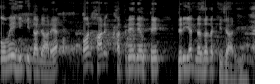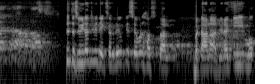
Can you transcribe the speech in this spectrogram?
ਉਵੇਂ ਹੀ ਕੀਤਾ ਜਾ ਰਿਹਾ। ਔਰ ਹਰ ਖਤਰੇ ਦੇ ਉੱਤੇ ਜਿਹੜੀ ਹੈ ਨਜ਼ਰ ਰੱਖੀ ਜਾ ਰਹੀ ਹੈ। ਤੇ ਤਸਵੀਰਾਂ 'ਚ ਵੀ ਦੇਖ ਸਕਦੇ ਹੋ ਕਿ ਸਿਵਲ ਹਸਪਤਾਲ ਬਟਾਲਾ, ਜਿਹੜਾ ਕਿ ਮੁੱਖ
